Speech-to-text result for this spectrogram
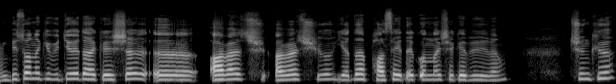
Bir sonraki videoyu da arkadaşlar e, araç araçıyor ya da Poseidon'la çekebilirim. Çünkü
